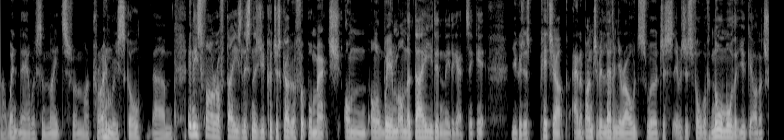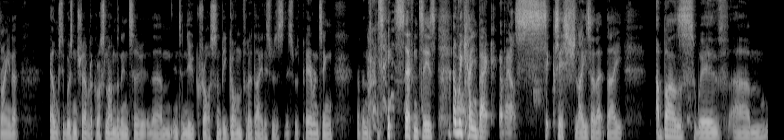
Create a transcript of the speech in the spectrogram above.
and I went there with some mates from my primary school. Um, in these far off days, listeners, you could just go to a football match on on a whim on the day. You didn't need to get a ticket. You could just pitch up, and a bunch of eleven year olds were just. It was just thought of normal that you'd get on a train at Elmstead Woods and travel across London into um, into New Cross and be gone for the day. This was this was parenting of the 1970s, and we came back about six ish later that day, a buzz with um,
